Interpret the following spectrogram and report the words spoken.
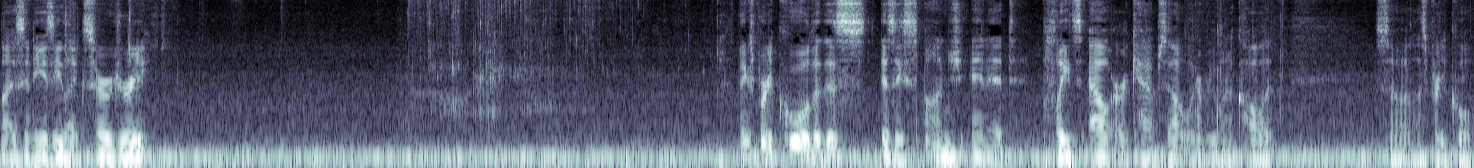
Nice and easy, like surgery. I think it's pretty cool that this is a sponge and it plates out or caps out, whatever you want to call it. So that's pretty cool.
